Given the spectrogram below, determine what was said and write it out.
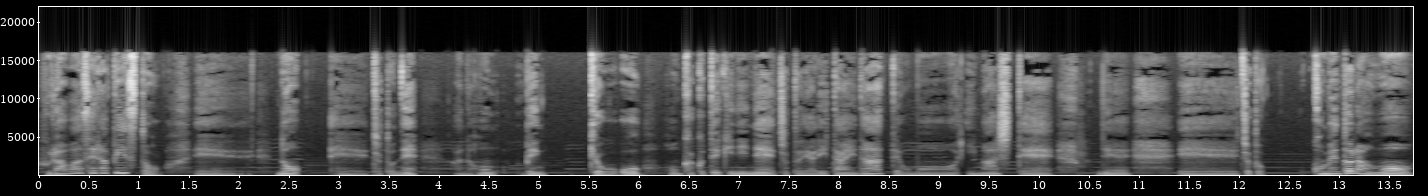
フラワーセラピスト、えの、えちょっとね、あの、本、勉強を本格的にね、ちょっとやりたいなって思いまして、で、えー、ちょっとコメント欄を、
